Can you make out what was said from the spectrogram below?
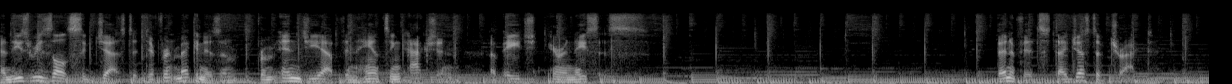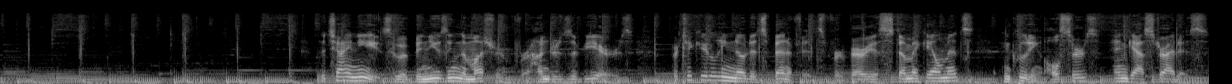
and these results suggest a different mechanism from NGF enhancing action of H. erinaceus. Benefits digestive tract. The Chinese, who have been using the mushroom for hundreds of years, particularly note its benefits for various stomach ailments, including ulcers and gastritis.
